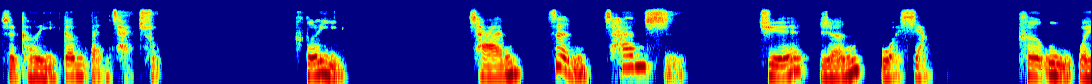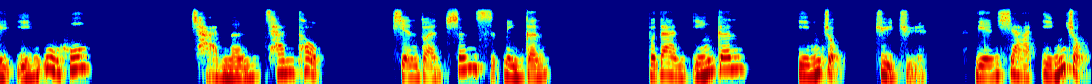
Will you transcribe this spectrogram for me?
是可以根本铲除，何以禅正参时，觉人我相，何物为淫物乎？禅能参透，先断生死命根，不但银根、银种俱绝，连下银种。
